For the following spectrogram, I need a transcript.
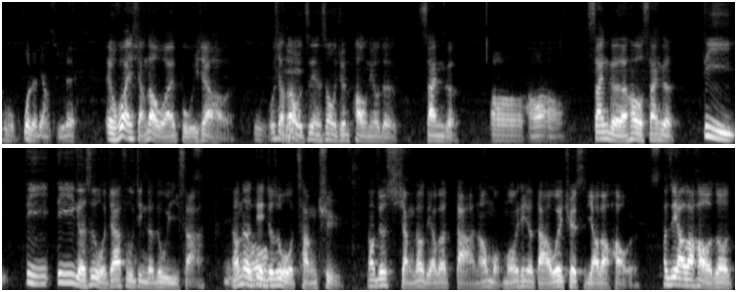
怎么问了两题嘞？哎，我忽然想到，我来补一下好了。嗯，我想到我之前生活圈泡妞的三个。哦，好啊，好，三个，然后三个，第第一第一个是我家附近的路易莎。然后那个店就是我常去，然后就想到底要不要搭，然后某某一天就搭，我也确实要到号了。他是要到号了之后，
